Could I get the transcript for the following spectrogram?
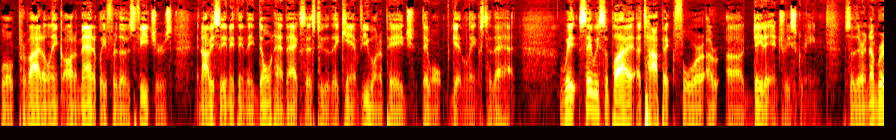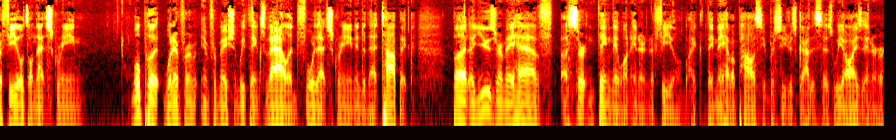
will provide a link automatically for those features. And obviously, anything they don't have access to that they can't view on a page, they won't get links to that we, say we supply a topic for a, a data entry screen. So there are a number of fields on that screen. We'll put whatever information we think is valid for that screen into that topic. But a user may have a certain thing they want entered in a field. Like they may have a policy and procedures guide that says we always enter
